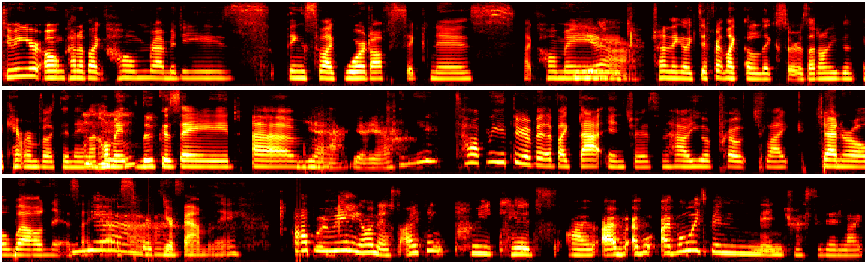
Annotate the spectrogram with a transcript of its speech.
doing your own kind of like home remedies, things to like ward off sickness, like homemade yeah. trying to think like different like elixirs. I don't even I can't remember like the name, like mm-hmm. homemade Lucozade. Um yeah, yeah, yeah. Can you talk me through a bit of like that interest and how you approach like general wellness, I yeah. guess, with your family? I'll be really honest. I think pre-kids, I, I've, I've, I've always been interested in like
